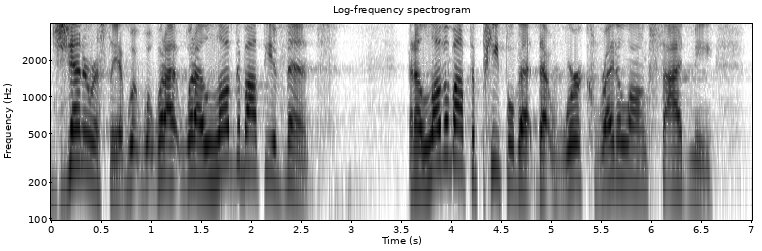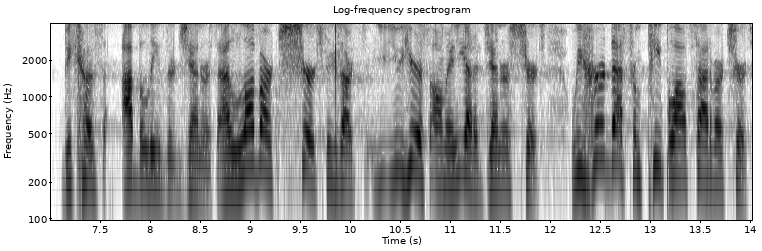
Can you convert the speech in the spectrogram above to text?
Generously. What, I, what I loved about the event, and I love about the people that, that work right alongside me because I believe they're generous. And I love our church because our, you hear this, oh man, you got a generous church. We heard that from people outside of our church.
